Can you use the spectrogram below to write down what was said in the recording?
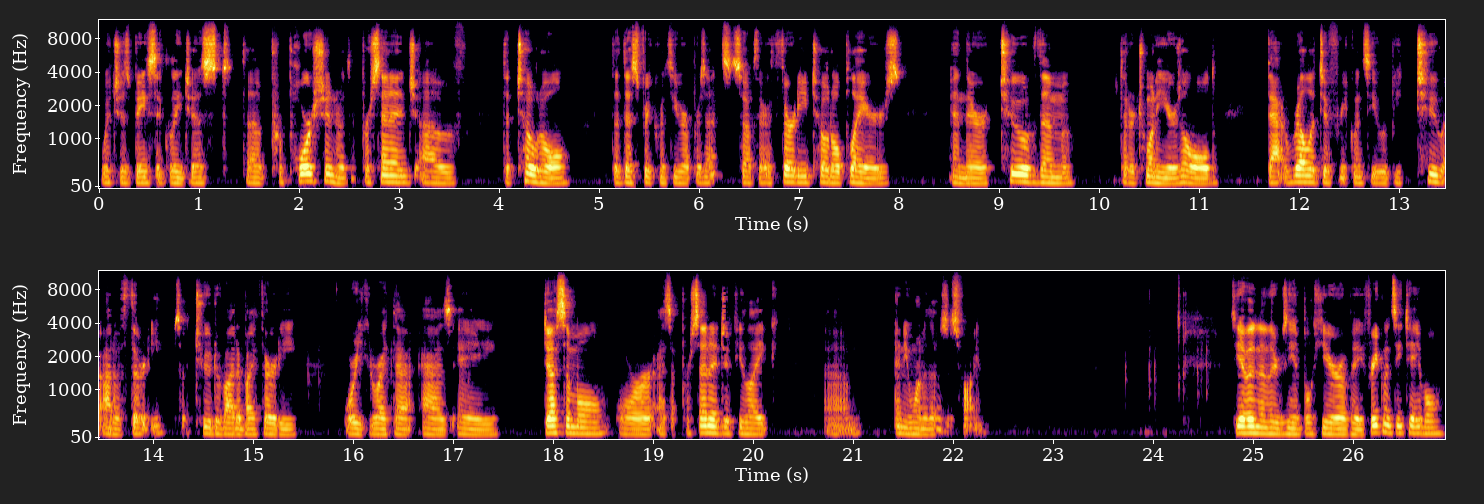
which is basically just the proportion or the percentage of the total that this frequency represents. So if there are 30 total players, and there are two of them that are 20 years old, that relative frequency would be 2 out of 30. So 2 divided by 30, or you could write that as a decimal or as a percentage if you like. Um, any one of those is fine. So you have another example here of a frequency table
